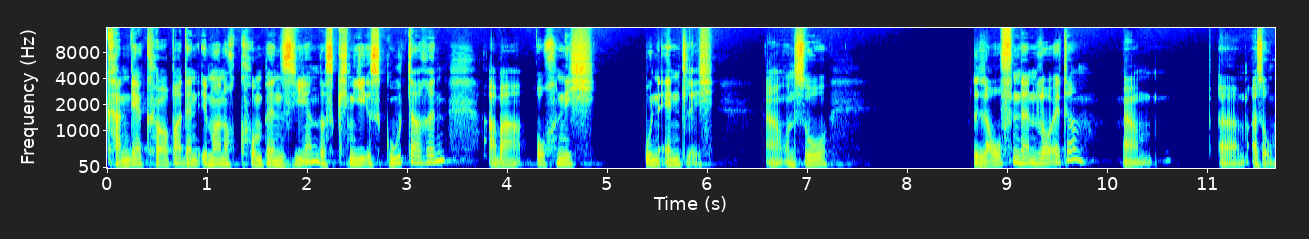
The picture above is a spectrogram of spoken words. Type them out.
kann der Körper dann immer noch kompensieren. Das Knie ist gut darin, aber auch nicht unendlich. Ja, und so laufen dann Leute, ja, äh, also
